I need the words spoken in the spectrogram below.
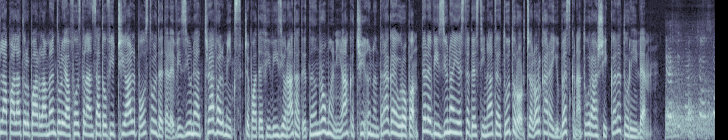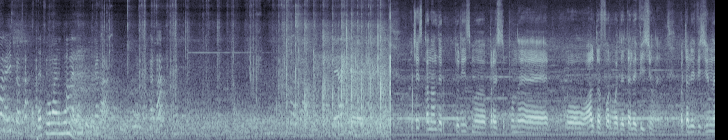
la Palatul Parlamentului a fost lansat oficial postul de televiziune Travel Mix, ce poate fi vizionat atât în România cât și în întreaga Europa. Televiziunea este destinată tuturor celor care iubesc natura și călătoriile. Dați-vă mai Acest canal de turism presupune o altă formă de televiziune. O televiziune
